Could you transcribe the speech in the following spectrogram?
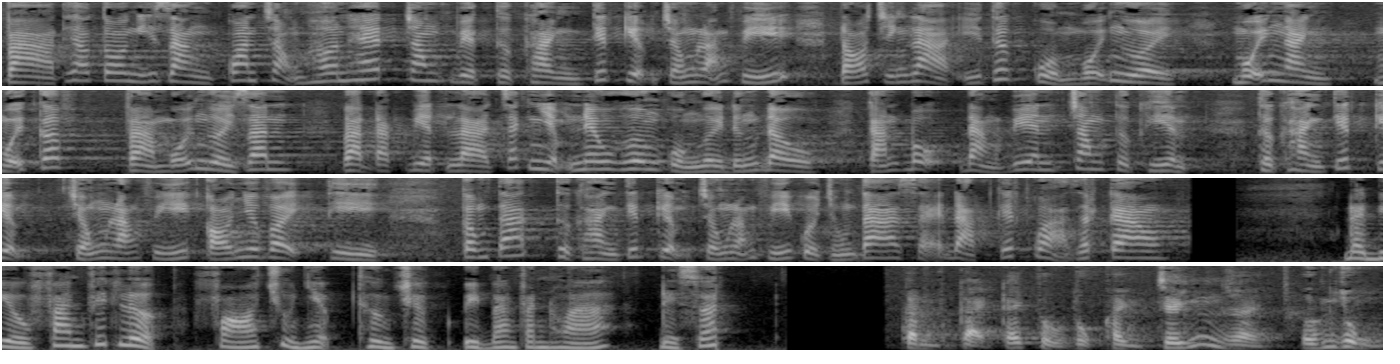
Và theo tôi nghĩ rằng quan trọng hơn hết trong việc thực hành tiết kiệm chống lãng phí đó chính là ý thức của mỗi người, mỗi ngành, mỗi cấp và mỗi người dân và đặc biệt là trách nhiệm nêu gương của người đứng đầu, cán bộ, đảng viên trong thực hiện thực hành tiết kiệm chống lãng phí. Có như vậy thì công tác thực hành tiết kiệm chống lãng phí của chúng ta sẽ đạt kết quả rất cao. Đại biểu Phan Viết Lượng, Phó chủ nhiệm thường trực Ủy ban Văn hóa đề xuất cần cải cách thủ tục hành chính rồi ứng dụng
